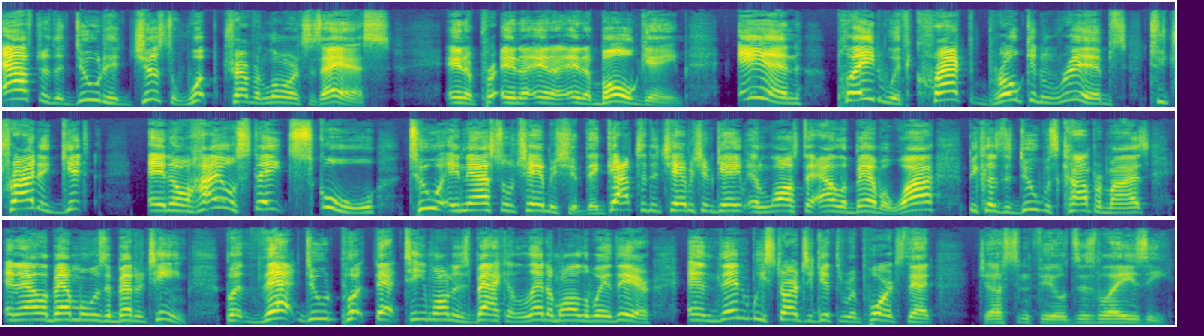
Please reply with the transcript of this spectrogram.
after the dude had just whooped Trevor Lawrence's ass in a in a, in a, in a bowl game and played with cracked, broken ribs to try to get an Ohio State school to a national championship. They got to the championship game and lost to Alabama. Why? Because the dude was compromised and Alabama was a better team. But that dude put that team on his back and led them all the way there. And then we start to get the reports that Justin Fields is lazy.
